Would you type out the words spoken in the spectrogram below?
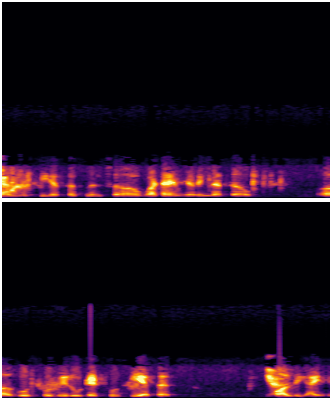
can the CFS means uh, what I am hearing that the uh, goods would be routed through CFS? Yeah. All the I,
